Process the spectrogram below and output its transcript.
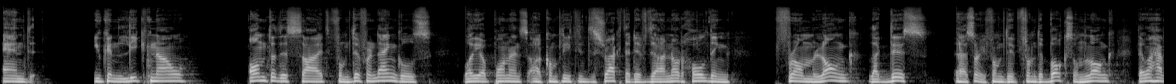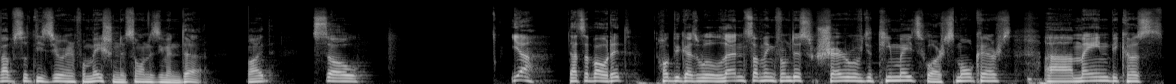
and you can leak now onto the side from different angles while your opponents are completely distracted. If they are not holding from long like this, uh, sorry, from the from the box on long, they will have absolutely zero information if someone is even there, right? So, yeah, that's about it. Hope you guys will learn something from this. Share with your teammates who are smokers, uh, main because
